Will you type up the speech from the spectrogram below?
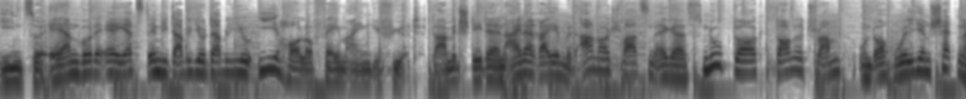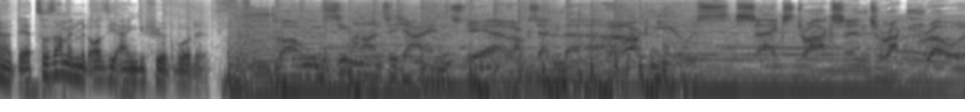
Ihn zu Ehren wurde er jetzt in die WWE Hall of Fame eingeführt. Damit steht er in einer Reihe mit Arnold Schwarzenegger, Snoop Dogg, Donald Trump und auch William Shatner, der zusammen mit Ozzy eingeführt wurde. Gong 97.1, der Rocksender. Rock News. Sex, Drugs and Rock'n'Roll.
